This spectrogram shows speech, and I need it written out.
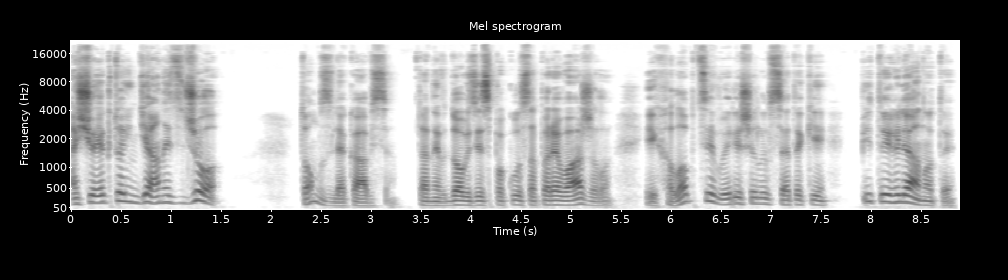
а що як той індіанець Джо? Том злякався, та невдовзі спокуса переважила, і хлопці вирішили все-таки піти глянути,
